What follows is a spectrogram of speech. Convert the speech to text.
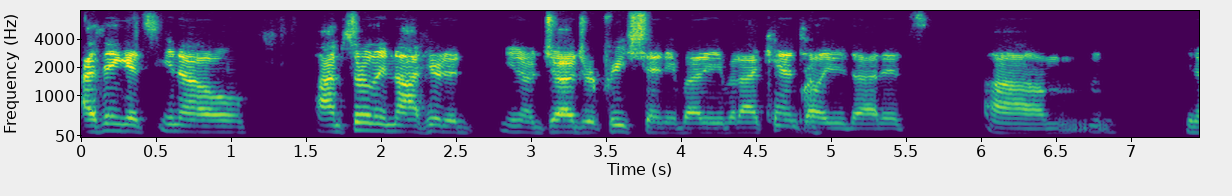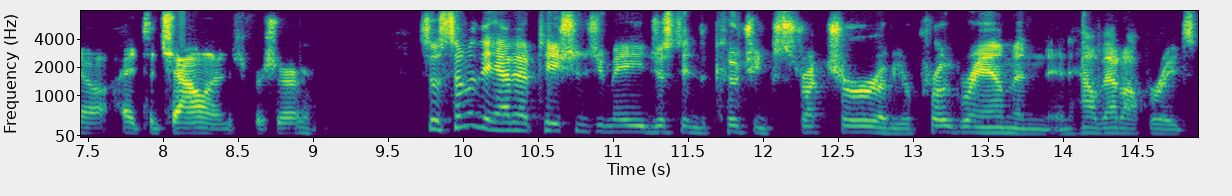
I think it's you know I'm certainly not here to you know judge or preach to anybody, but I can tell you that it's um, you know it's a challenge for sure. So some of the adaptations you made just in the coaching structure of your program and, and how that operates,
